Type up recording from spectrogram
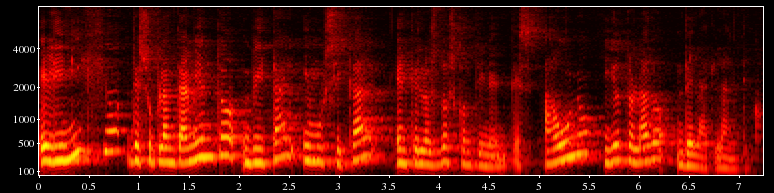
el inicio de su planteamiento vital y musical entre los dos continentes, a uno y otro lado del Atlántico.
